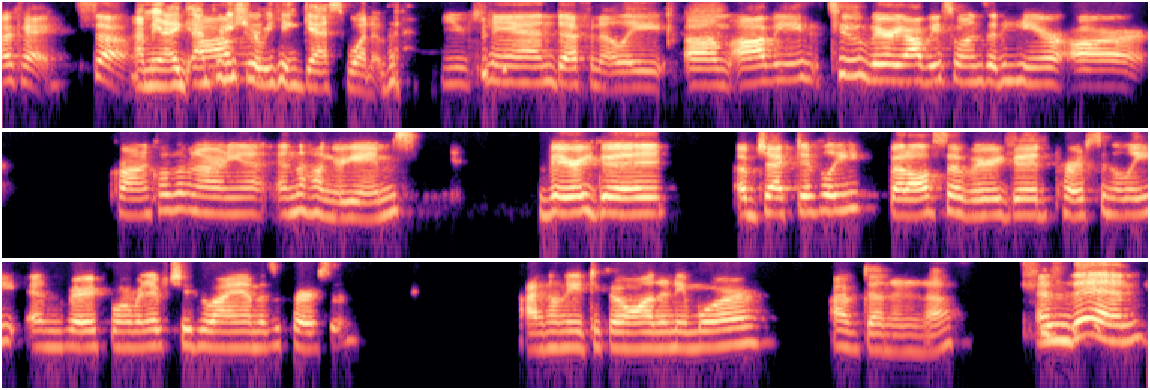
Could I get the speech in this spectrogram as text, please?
Okay, so I mean, I, I'm pretty sure we can guess one of them. you can definitely. Um, obvious two very obvious ones in here are Chronicles of Narnia and The Hunger Games. Very good objectively, but also very good personally and very formative to who I am as a person. I don't need to go on anymore. I've done it enough. And then,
